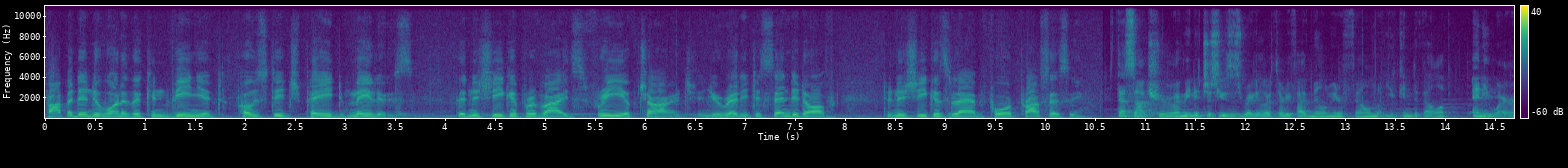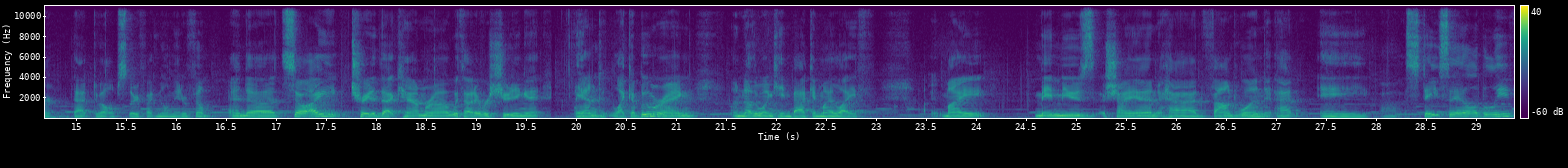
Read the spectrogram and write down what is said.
pop it into one of the convenient postage paid mailers that Nishika provides free of charge, and you're ready to send it off to Nishika's lab for processing. That's not true. I mean, it just uses regular 35 millimeter film that you can develop anywhere that develops 35 millimeter film. And uh, so I traded that camera without ever shooting it. And like a boomerang, another one came back in my life. My main muse, Cheyenne, had found one at a uh, state sale, I believe,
